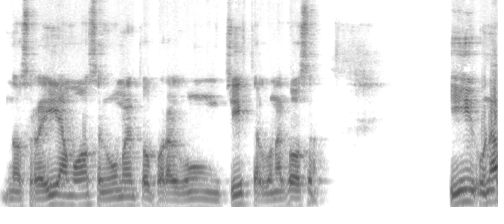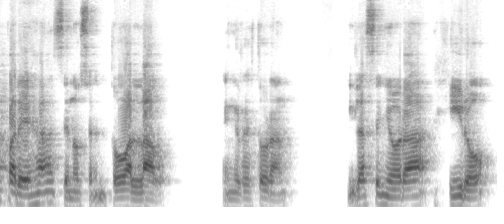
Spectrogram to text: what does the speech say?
nos reíamos en un momento por algún chiste, alguna cosa, y una pareja se nos sentó al lado en el restaurante y la señora giró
